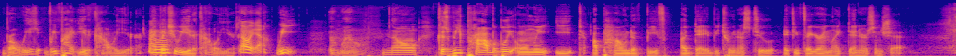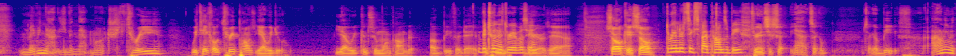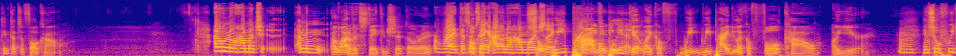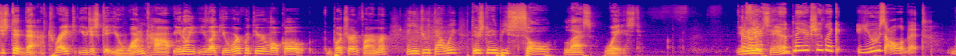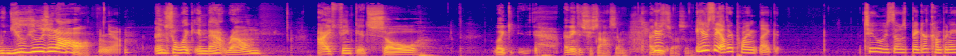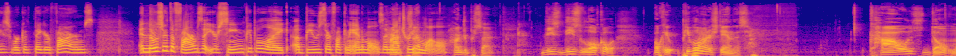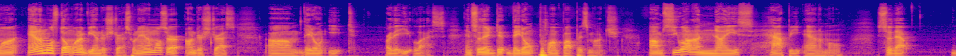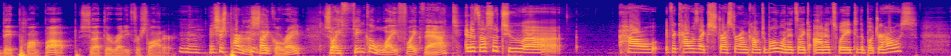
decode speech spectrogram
Bro, we we probably eat a cow a year. I mm-hmm. bet you we eat a cow a year. Oh yeah. We, well, no, because we probably only eat a pound of beef a day between us two, if you figure in like dinners and shit. Maybe not even that much. Three, we take out three pounds. Yeah, we do. Yeah, we consume one pound of beef a day. Between the three of us, yeah. yeah. yeah. So okay, so 365 pounds of beef. three and six. Yeah, it's like a, it's like a beef. I don't even think that's a full cow. I don't know how much. I mean, A lot of it's steak and shit, though, right? right? That's what Okay. I'm saying. I don't know how much. so like we ground beef you can probably get. get. like a we we probably do like a full cow a year. Mm-hmm. And so if we just did that, right? You just get your one cow. You know, you like you work with your local butcher and farmer, and you do it that way. There's going to be so less waste. You know they, what I'm saying? They actually like use all of it. You use it all. Yeah. And so, like in that realm, I think it's so. Like, I think it's just awesome. I think Here's, it's awesome. here's the other point, like, too, is those bigger companies work with bigger farms. And those are the farms that you're seeing people, like, abuse their fucking animals and not treat them well. Hundred percent. These these local. Okay, people don't understand this. Cows don't want animals don't want to be under stress. When animals are under stress, um, they don't eat or they eat less, and so they do, they don't plump up as much. Um, so you want a nice, happy animal, so that they plump up, so that they're ready for slaughter. It's just part of the cycle, right? So I think a life like that. And it's also to uh, how if a cow is like stressed or uncomfortable when it's like on its way to the butcher house,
